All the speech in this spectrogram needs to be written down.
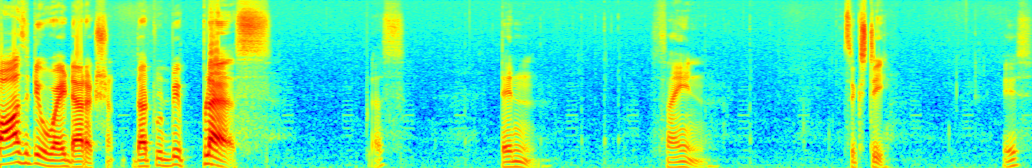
positive y direction that would be plus plus 10 sine 60 is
